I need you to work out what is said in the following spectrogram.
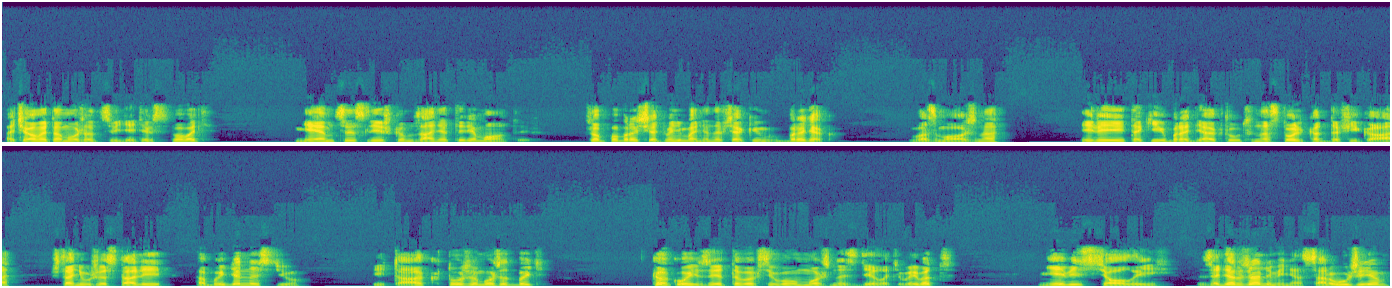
О чем это может свидетельствовать? Немцы слишком заняты ремонтом, чтобы обращать внимание на всяких бродяг. Возможно. Или таких бродяг тут настолько дофига, что они уже стали обыденностью? И так тоже может быть. Какой из этого всего можно сделать вывод? Невеселый. Задержали меня с оружием,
